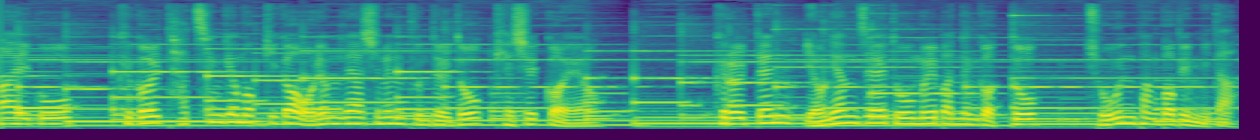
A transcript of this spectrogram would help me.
아이고, 그걸 다 챙겨 먹기가 어렵네 하시는 분들도 계실 거예요. 그럴 땐 영양제의 도움을 받는 것도 좋은 방법입니다.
